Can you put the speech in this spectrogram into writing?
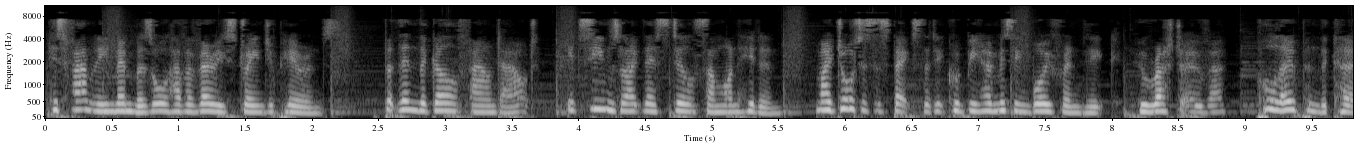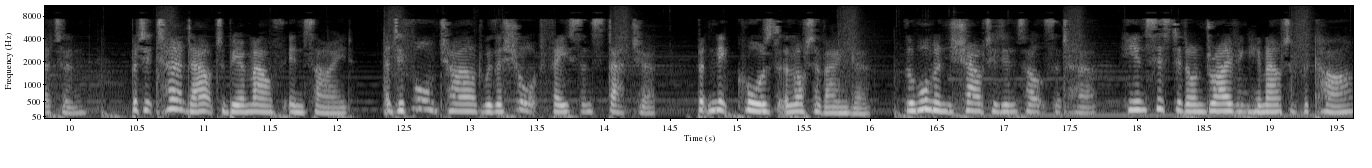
his family members all have a very strange appearance. But then the girl found out, it seems like there's still someone hidden. My daughter suspects that it could be her missing boyfriend Nick, who rushed over, pulled open the curtain, but it turned out to be a mouth inside, a deformed child with a short face and stature. But Nick caused a lot of anger. The woman shouted insults at her. He insisted on driving him out of the car.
